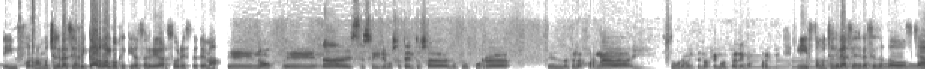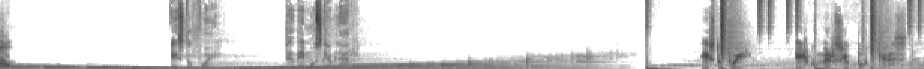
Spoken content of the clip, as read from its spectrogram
informa. Muchas gracias, Ricardo. ¿Algo que quieras agregar sobre este tema? Eh, no, eh, nada, este, seguiremos atentos a lo que ocurra eh, durante la jornada y seguramente nos reencontraremos por aquí. Listo, muchas gracias. Gracias a todos. Chao. Esto fue Tenemos que hablar. Esto fue El Comercio Podcast.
